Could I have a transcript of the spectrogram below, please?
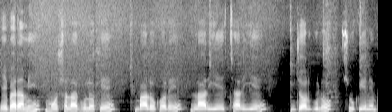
এবার আমি মশলাগুলোকে ভালো করে লাড়িয়ে, ছাড়িয়ে জলগুলো শুকিয়ে নেব।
